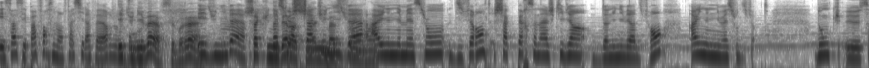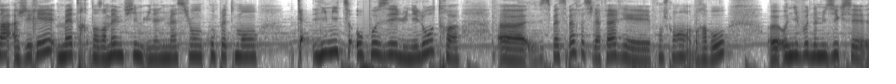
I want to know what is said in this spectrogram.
Et ça, c'est pas forcément facile à faire. je Et d'univers, c'est vrai. Et d'univers. Chaque Parce univers que a son chaque univers ouais. a une animation différente. Chaque personnage qui vient d'un univers différent a une animation différente. Donc euh, ça à gérer, mettre dans un même film une animation complètement limite opposée l'une et l'autre, euh, c'est pas, pas facile à faire et franchement bravo. Euh, au niveau de la musique, c'est-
